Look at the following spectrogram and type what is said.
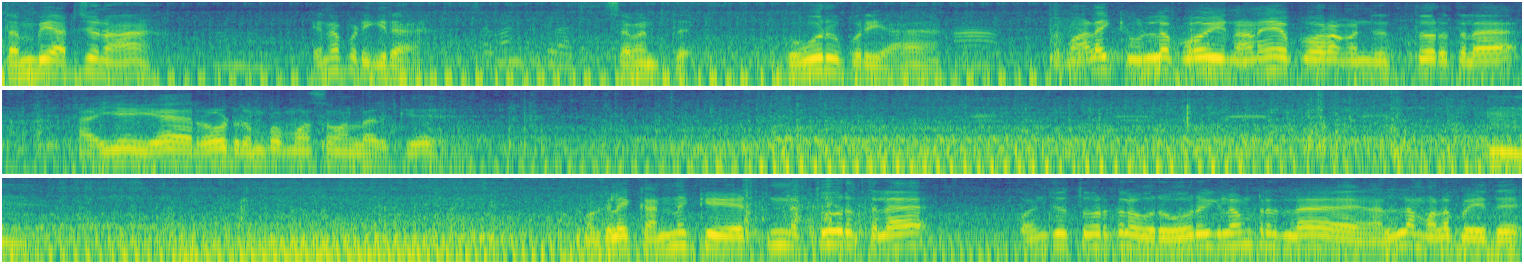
தம்பி அர்ஜுனா என்ன படிக்கிற? செவன்த்து இப்போ ஊருக்கு போறியா மலைக்கு உள்ளே போய் நனைய போகிறோம் கொஞ்சம் தூரத்தில். ஐயே ரோடு ரொம்ப மோசமால இருக்கு. ம். மக்களே கண்ணுக்கு எட்டின தூரத்தில் கொஞ்சம் தூரத்தில் ஒரு ஒரு கிலோமீட்டரில் நல்ல மழை பெய்யுது.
